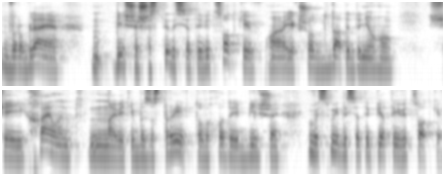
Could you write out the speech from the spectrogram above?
виробляє більше 60%, якщо додати до нього ще й Highland, навіть і без островів, то виходить більше 85%.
